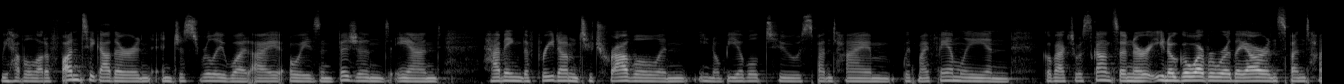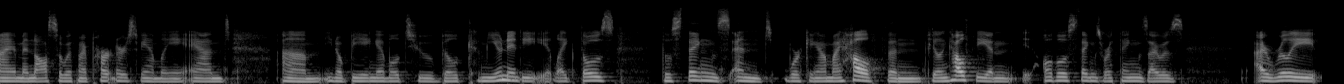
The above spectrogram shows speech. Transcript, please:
we have a lot of fun together and, and just really what I always envisioned. And having the freedom to travel and you know be able to spend time with my family and go back to Wisconsin or you know go everywhere they are and spend time and also with my partner's family and um, you know being able to build community like those those things and working on my health and feeling healthy and all those things were things I was I really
